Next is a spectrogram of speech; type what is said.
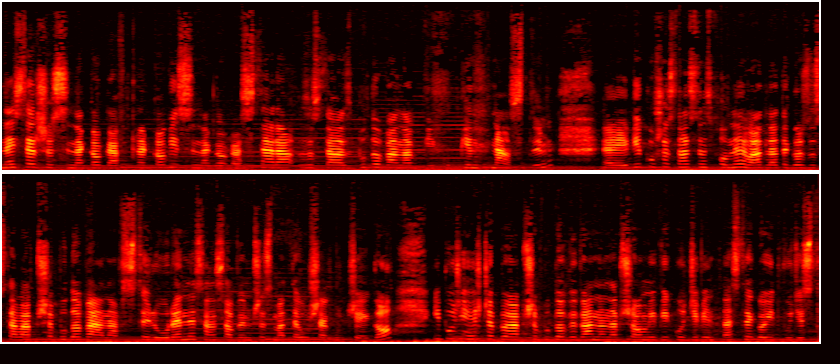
najstarsza synagoga w Krakowie, synagoga stara, została zbudowana w wieku XV. E, W wieku XVI spłonęła, dlatego została przebudowana w stylu renesansowym przez Mateusza Gucciego i później jeszcze była przebudowywana na przełomie wieku XIX i XX.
